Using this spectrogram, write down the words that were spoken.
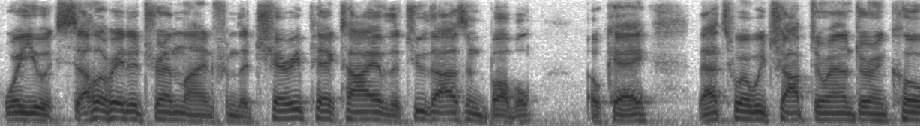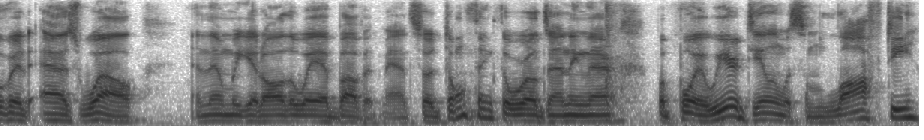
where you accelerate a trend line from the cherry picked high of the 2000 bubble, okay? That's where we chopped around during COVID as well and then we get all the way above it, man. So don't think the world's ending there. But boy, we are dealing with some lofty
